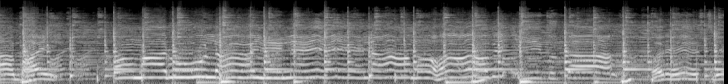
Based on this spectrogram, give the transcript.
ઘોડા ભાઈ તમારું લઈને નામ હવે ઈબકા અરે છે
